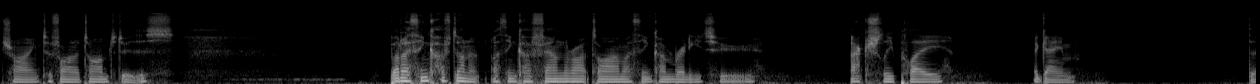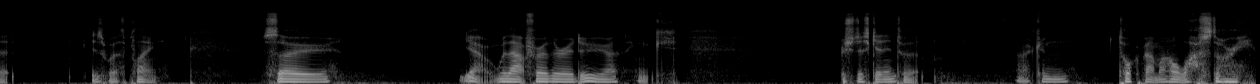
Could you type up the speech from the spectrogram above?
trying to find a time to do this. But I think I've done it. I think I've found the right time. I think I'm ready to actually play a game that is worth playing. So yeah, without further ado, I think we should just get into it. I can talk about my whole life story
